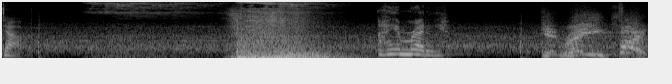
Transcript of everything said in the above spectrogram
fucked up. I am ready. Get ready, fight!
